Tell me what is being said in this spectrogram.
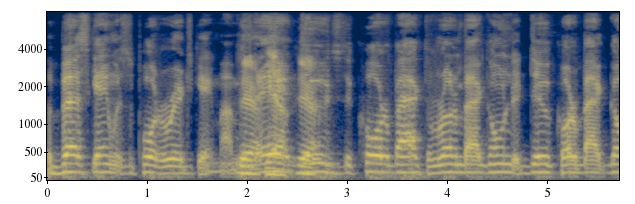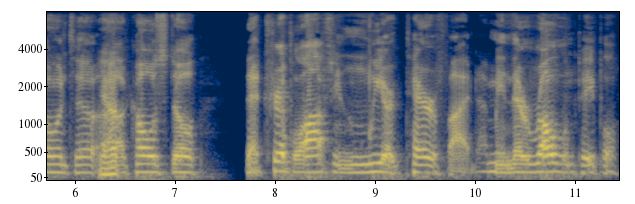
The best game was the Porter Ridge game. I mean, Yeah, they yeah, had yeah. dudes, the quarterback, the running back going to Duke, quarterback going to uh, Yep. Coastal. that triple option. We are terrified. I mean, they're rolling people.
